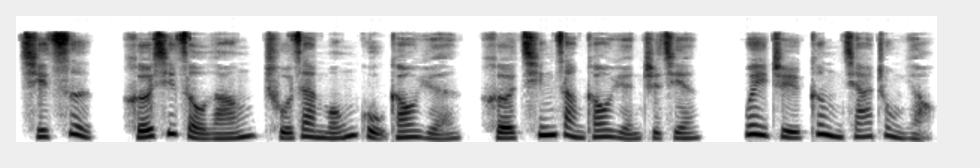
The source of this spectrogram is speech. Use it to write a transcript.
其次，河西走廊处在蒙古高原和青藏高原之间，位置更加重要。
